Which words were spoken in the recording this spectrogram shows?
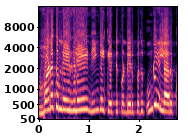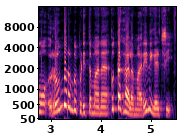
வணக்கம் நேயர்களே நீங்கள் கேட்டுக்கொண்டிருப்பது உங்க எல்லாருக்கும் ரொம்ப ரொம்ப பிடித்தமான புத்தகால மாதிரி நிகழ்ச்சி.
